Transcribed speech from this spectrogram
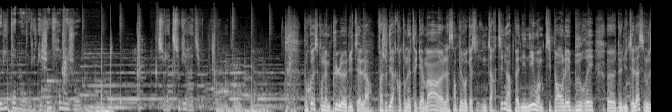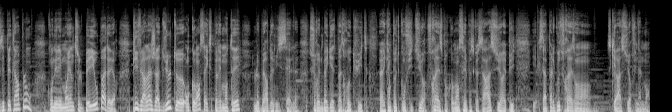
Lolita Mang et Jean Fromageau sur la Tsugi Radio. Pourquoi est-ce qu'on n'aime plus le Nutella? Enfin, je veux dire, quand on était gamin, euh, la simple évocation d'une tartine, un panini ou un petit pain au lait beurré euh, de Nutella, ça nous faisait péter un plomb. Qu'on ait les moyens de se le payer ou pas d'ailleurs. Puis vers l'âge adulte, euh, on commence à expérimenter le beurre demi-sel sur une baguette pas trop cuite, avec un peu de confiture, fraise pour commencer parce que ça rassure. Et puis, ça a pas le goût de fraise en ce qui rassure finalement.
